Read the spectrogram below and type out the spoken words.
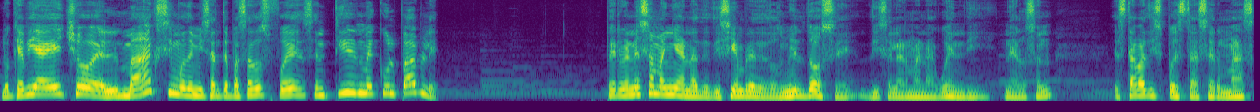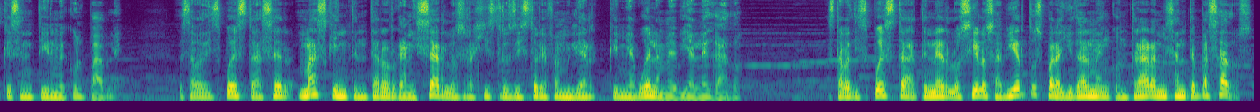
Lo que había hecho el máximo de mis antepasados fue sentirme culpable. Pero en esa mañana de diciembre de 2012, dice la hermana Wendy Nelson, estaba dispuesta a hacer más que sentirme culpable. Estaba dispuesta a hacer más que intentar organizar los registros de historia familiar que mi abuela me había legado. Estaba dispuesta a tener los cielos abiertos para ayudarme a encontrar a mis antepasados.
